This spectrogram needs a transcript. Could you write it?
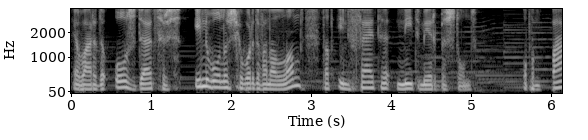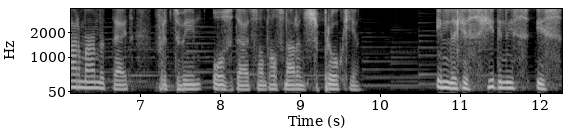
en waren de Oost-Duitsers inwoners geworden van een land dat in feite niet meer bestond. Op een paar maanden tijd verdween Oost-Duitsland als naar een sprookje. In de geschiedenis is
